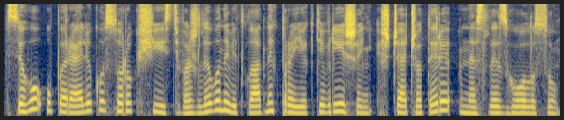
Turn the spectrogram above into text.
Всього у переліку 46 важливо невідкладних проєктів рішень, ще 4 внесли з голосу.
